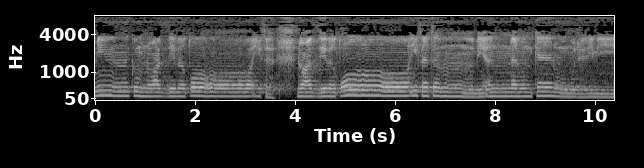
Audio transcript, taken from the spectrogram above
منكم نعذب طائفة نعذب طائفة بأنهم كانوا مجرمين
